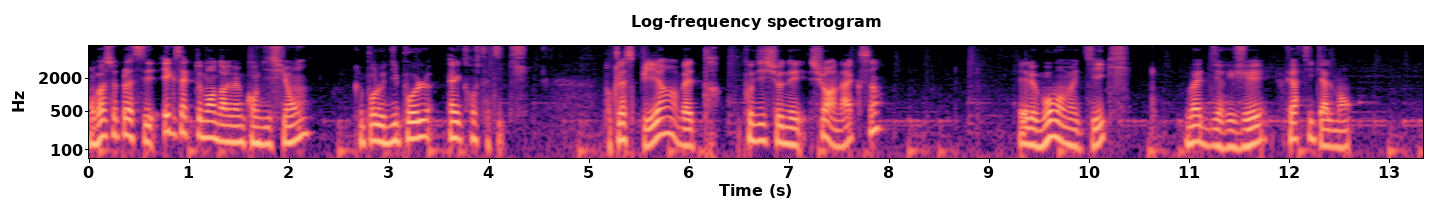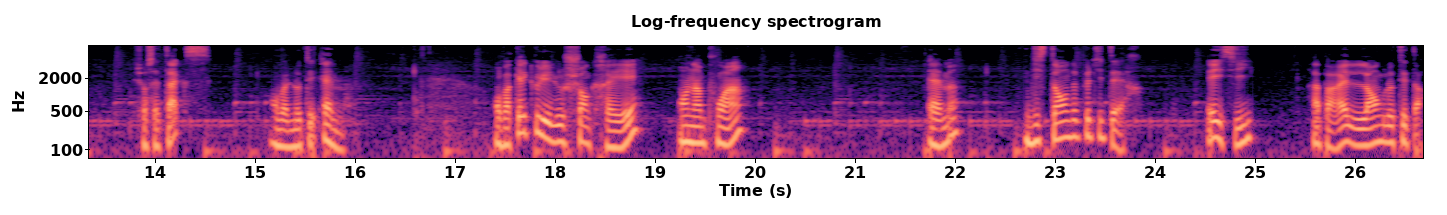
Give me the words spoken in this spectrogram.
On va se placer exactement dans les mêmes conditions que pour le dipôle électrostatique. Donc la spire va être positionnée sur un axe et le moment magnétique va être dirigé verticalement sur cet axe. On va le noter M. On va calculer le champ créé en un point M distant de petit r. Et ici apparaît l'angle θ.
